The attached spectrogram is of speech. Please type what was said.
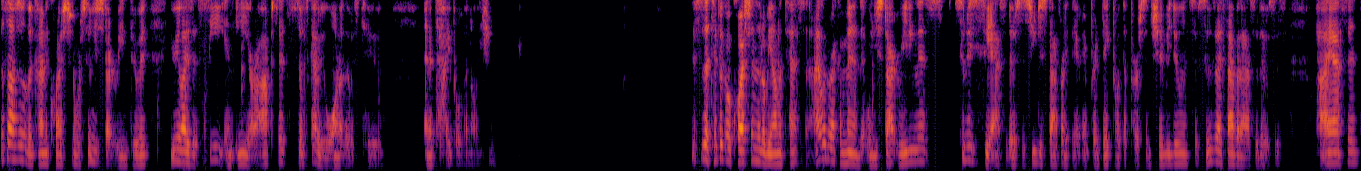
This is also the kind of question where as soon as you start reading through it, you realize that C and E are opposites, so it's got to be one of those two. And it's hypoventilation. This is a typical question that'll be on the test. I would recommend that when you start reading this, as soon as you see acidosis, you just stop right there and predict what the person should be doing. So as soon as I stop at acidosis, high acid,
